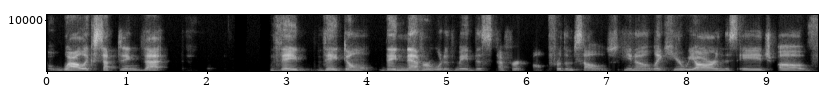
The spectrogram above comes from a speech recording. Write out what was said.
while accepting that they they don't they never would have made this effort for themselves you know like here we are in this age of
